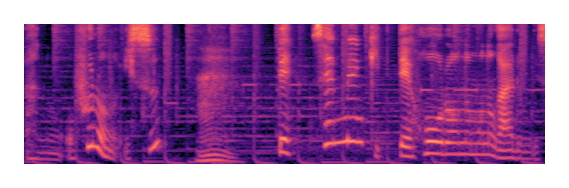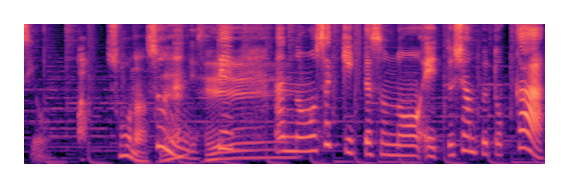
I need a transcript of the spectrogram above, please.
あのお風呂の椅子うん。で洗面器って放浪のものがあるんですよ。あ、そうなんですね。そうなんですであのさっき言ったその、えっと、シャンプーとか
